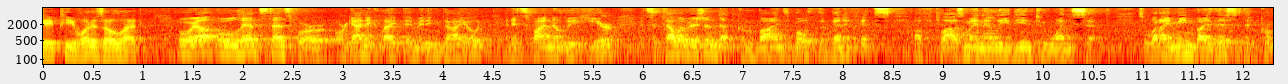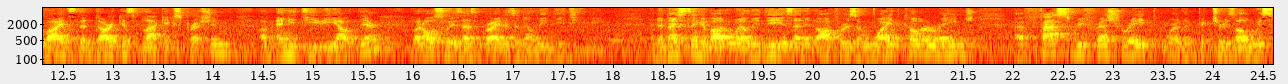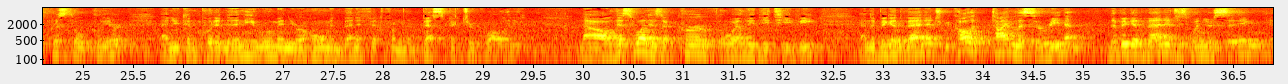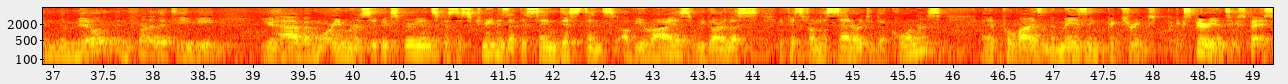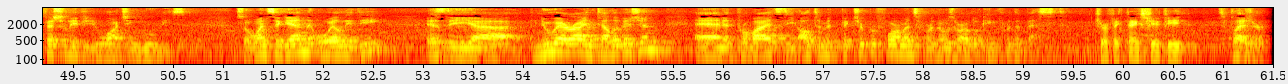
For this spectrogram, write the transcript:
JP, what is OLED? Well, OLED stands for Organic Light Emitting Diode, and it's finally here. It's a television that combines both the benefits of plasma and LED into one set. So what I mean by this is it provides the darkest black expression of any TV out there, but also is as bright as an LED TV. And the nice thing about OLED is that it offers a wide color range, a fast refresh rate where the picture is always crystal clear, and you can put it in any room in your home and benefit from the best picture quality. Now, this one is a curved OLED TV, and the big advantage, we call it timeless arena. The big advantage is when you're sitting in the middle in front of the TV, you have a more immersive experience because the screen is at the same distance of your eyes, regardless if it's from the center to the corners, and it provides an amazing picture ex experience, especially if you're watching movies. So once again, OLED is the uh, new era in television, and it provides the ultimate picture performance for those who are looking for the best. Terrific. Thanks, JP. It's a pleasure.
